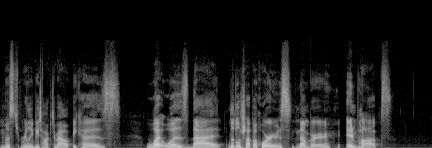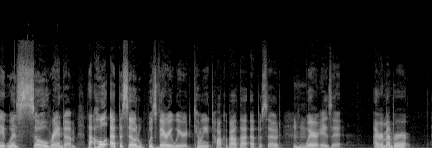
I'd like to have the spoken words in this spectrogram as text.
must really be talked about because what was that Little Shop of Horrors number in Pops? It was so random. That whole episode was very weird. Can we talk about that episode? Where is it? I remember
